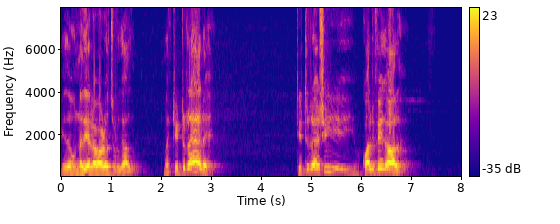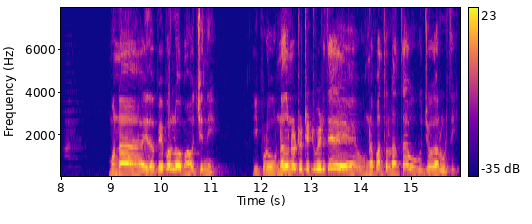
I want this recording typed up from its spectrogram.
ఏదో ఉన్నది ఎలా వాడవచ్చుడు కాదు. మరి టెట్ రాయాలి. టెట్ రాసి క్వాలిఫై కావాలి. మొన్న ఏదో పేపర్లో మా వచ్చింది. ఇప్పుడు ఉన్నది ఉన్నట్టు టెట్ పెడితే ఉన్న పంతులంతా ఉద్యోగాలు ఉడతాయి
